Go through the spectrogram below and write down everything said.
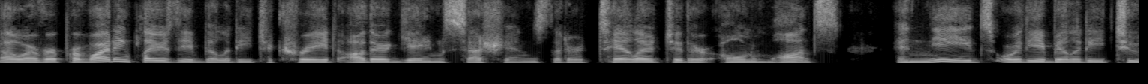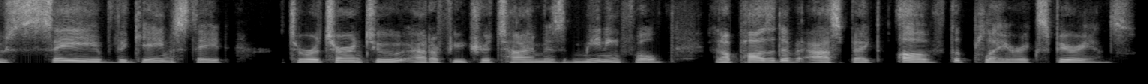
However, providing players the ability to create other game sessions that are tailored to their own wants and needs, or the ability to save the game state to return to at a future time is meaningful and a positive aspect of the player experience.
